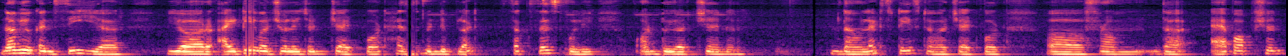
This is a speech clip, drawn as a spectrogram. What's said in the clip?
Now you can see here your IT virtual agent chatbot has been deployed successfully onto your channel. Now let's test our chatbot uh, from the app option.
